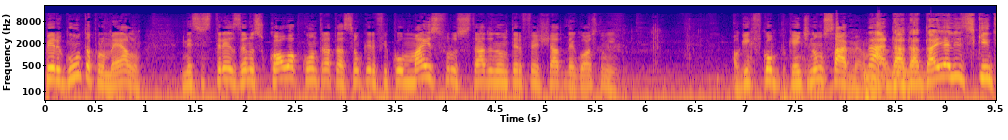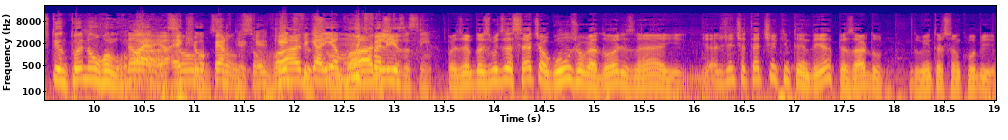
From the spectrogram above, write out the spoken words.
Pergunta pro Melo, nesses três anos, qual a contratação que ele ficou mais frustrado em não ter fechado o negócio no Inter? Alguém que ficou. que a gente não sabe, Melo. Não, dá, daí ali quem tu tentou e não rolou. Não, é, é, são- que chegou perto, são- que, são que, que a gente vários, ficaria muito vários. feliz, assim. Por exemplo, 2017, alguns jogadores, né? E, e a gente até tinha que entender, apesar do, do Inter ser um clube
